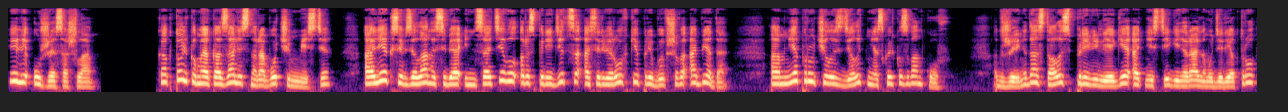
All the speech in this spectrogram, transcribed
Или уже сошла. Как только мы оказались на рабочем месте, Алексия взяла на себя инициативу распорядиться о сервировке прибывшего обеда, а мне поручилось сделать несколько звонков. Дженни досталась привилегия отнести генеральному директору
